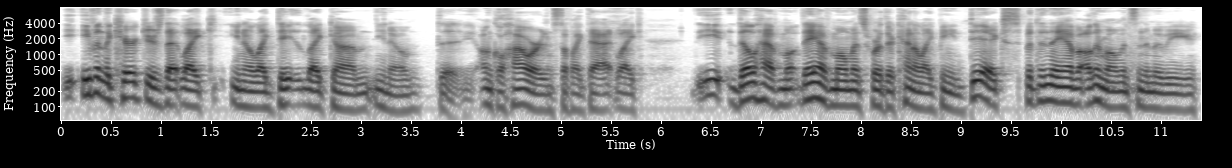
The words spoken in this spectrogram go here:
e- even the characters that like you know like like um you know the uncle howard and stuff like that like they'll have mo- they have moments where they're kind of like being dicks but then they have other moments in the movie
